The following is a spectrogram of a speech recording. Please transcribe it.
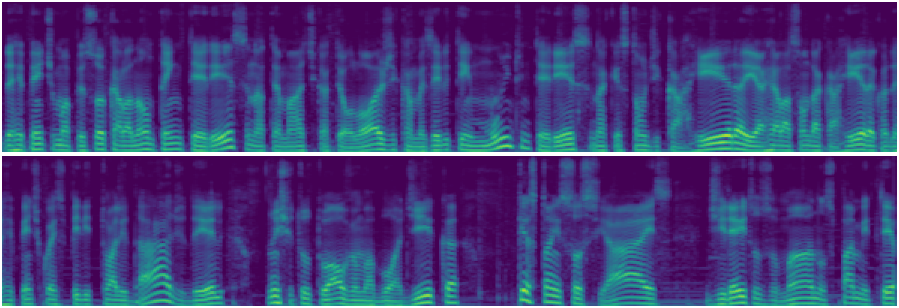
de repente, uma pessoa que ela não tem interesse na temática teológica, mas ele tem muito interesse na questão de carreira e a relação da carreira, de repente, com a espiritualidade dele. O Instituto Alvo é uma boa dica. Questões sociais, direitos humanos, PAMITE,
